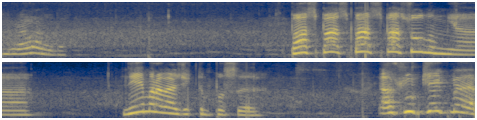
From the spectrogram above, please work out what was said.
Vuramadı da. Pas pas pas pas oğlum ya. Neye bana verecektin pası? Ya şut çekme.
